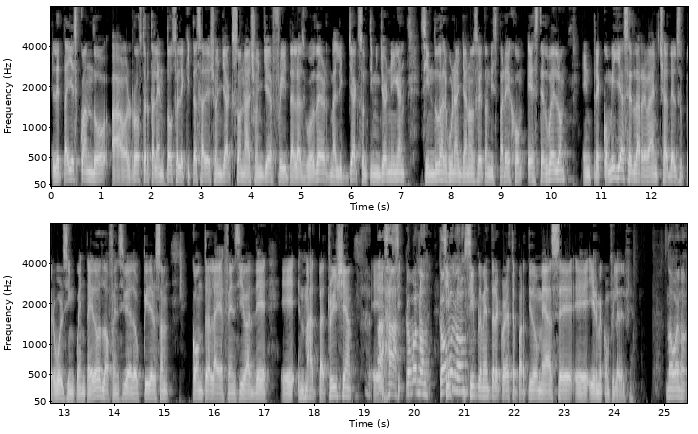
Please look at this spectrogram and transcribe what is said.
El detalle es cuando al roster talentoso le quitas a Deshaun Jackson, Alshon Jeffrey, Dallas Goddard, Malik Jackson, Timmy Jernigan. Sin duda alguna ya no se ve tan disparejo este duelo. Entre comillas es la revancha del Super Bowl 52, la ofensiva de Doug Peterson contra la defensiva de eh, Matt Patricia. Eh, Ajá, ¿cómo no? ¿Cómo no? Simplemente recordar este partido me hace eh, irme con Filadelfia. No, bueno,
